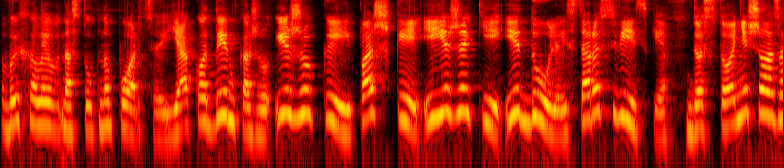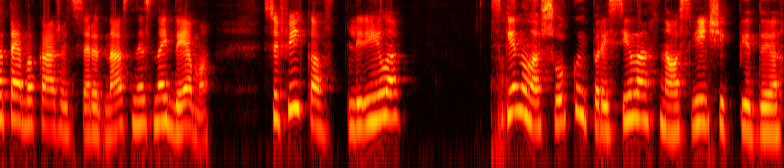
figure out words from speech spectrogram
вихилив наступну порцію. Як один кажу, і жуки, і пашки, і їжаки, і дулі, і старосвітські. Достойнішого за тебе, кажуть, серед нас не знайдемо. Софійка впліла, скинула шубку і пересіла на ослільчик під е,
